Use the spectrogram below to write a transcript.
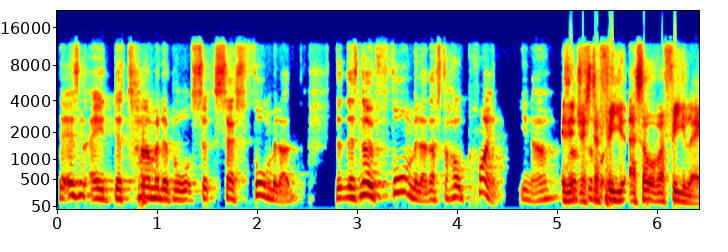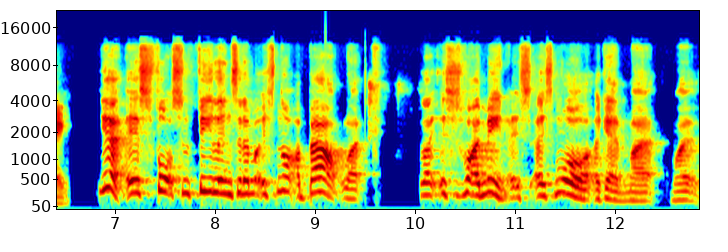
there isn't a determinable success formula. That there's no formula. That's the whole point. You know, Is it just a feel, a sort of a feeling? Yeah, it's thoughts and feelings, and it's not about like like this is what I mean. It's it's more again my my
